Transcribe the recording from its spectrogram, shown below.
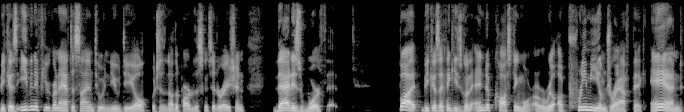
because even if you're going to have to sign him to a new deal, which is another part of this consideration, that is worth it. But because I think he's going to end up costing more, a real a premium draft pick, and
